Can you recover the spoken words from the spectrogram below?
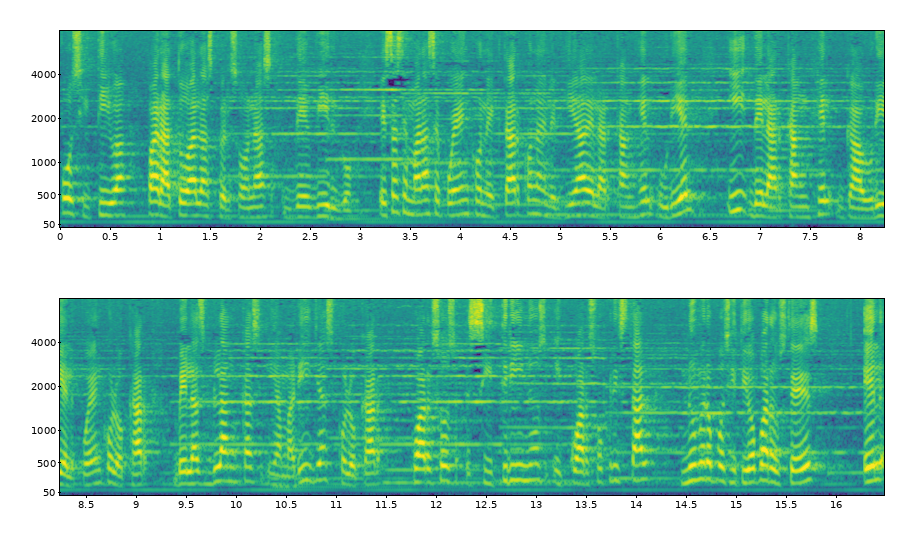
positiva para todas las personas de Virgo. Esta semana se pueden conectar con la energía del arcángel Uriel y del arcángel Gabriel. Pueden colocar velas blancas y amarillas, colocar cuarzos citrinos y cuarzo cristal. Número positivo para ustedes, el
